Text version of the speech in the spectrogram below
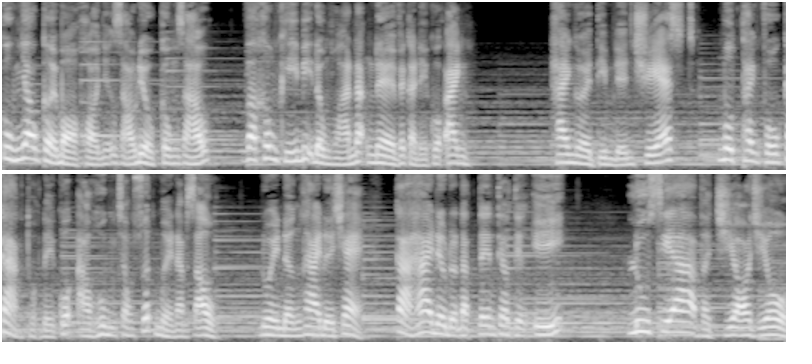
cùng nhau cởi bỏ khỏi những giáo điều công giáo và không khí bị đồng hóa nặng nề với cả đế quốc Anh. Hai người tìm đến Trieste, một thành phố cảng thuộc đế quốc Áo Hung trong suốt 10 năm sau. Nuôi nấng hai đứa trẻ, cả hai đều được đặt tên theo tiếng Ý, Lucia và Giorgio.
